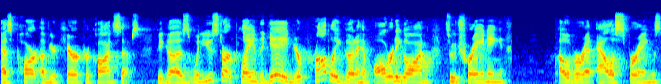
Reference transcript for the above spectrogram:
as part of your character concepts. Because when you start playing the game, you're probably going to have already gone through training over at Alice Springs.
